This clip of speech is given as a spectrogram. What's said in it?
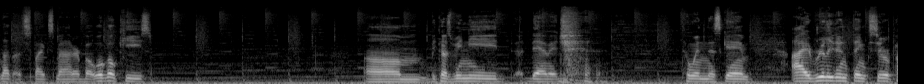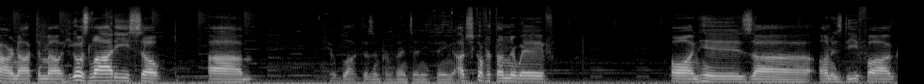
not that spikes matter, but we'll go keys. Um, because we need damage to win this game. I really didn't think Superpower knocked him out. He goes Lottie, so um, Heal Block doesn't prevent anything. I'll just go for Thunder Wave on his uh, on his defog.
